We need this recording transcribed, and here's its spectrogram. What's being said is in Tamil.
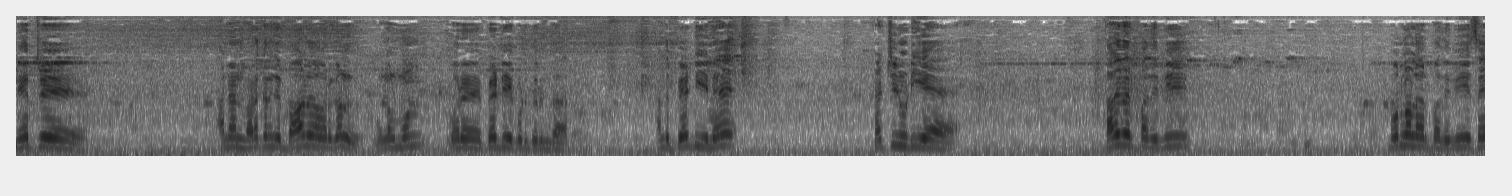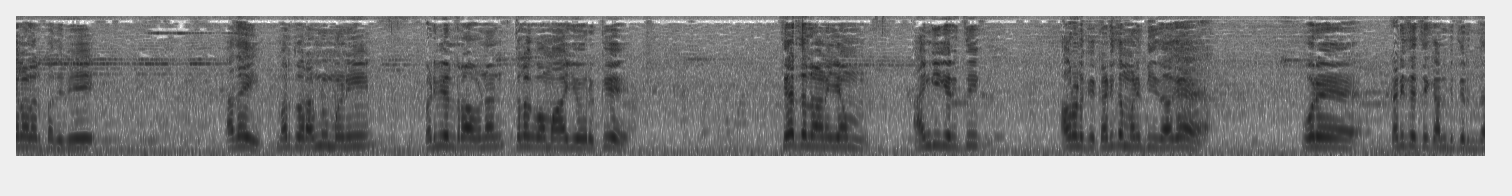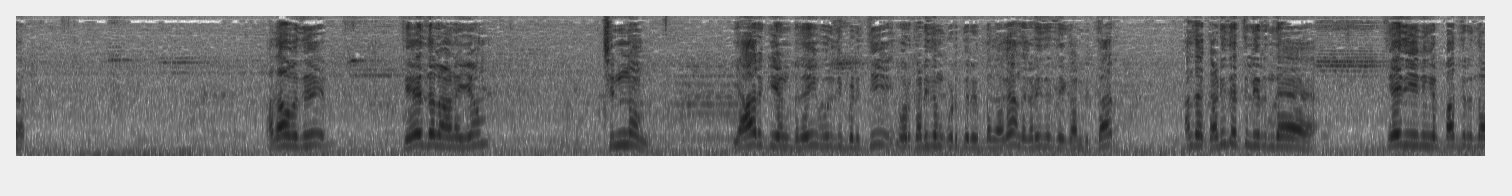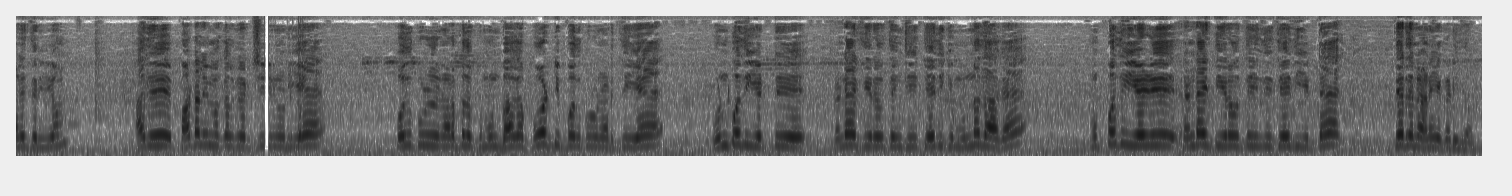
நேற்று அண்ணன் வழக்கறிஞர் பாலு அவர்கள் உங்கள் முன் ஒரு பேட்டியை கொடுத்திருந்தார். அந்த பேட்டியிலே கட்சியினுடைய தலைவர் பதவி பொருளாளர் பதவி செயலாளர் பதவி அதை மருத்துவர் அன்புமணி வடிவேல் ராவணன் திலகபாமா ஆகியோருக்கு தேர்தல் ஆணையம் அங்கீகரித்து அவர்களுக்கு கடிதம் அனுப்பியதாக ஒரு கடிதத்தை காண்பித்திருந்தார். அதாவது தேர்தல் ஆணையம் சின்னம் யாருக்கு என்பதை உறுதிப்படுத்தி ஒரு கடிதம் கொடுத்திருப்பதாக அந்த கடிதத்தை காண்பித்தார். அந்த கடிதத்தில் இருந்த தேதியை நீங்கள் பார்த்திருந்தாலே தெரியும். அது பாட்டாளி மக்கள் கட்சியினுடைய பொதுக்குழு நடப்பதற்கு முன்பாக போட்டி பொதுக்குழு நடத்திய ஒன்பது எட்டு ரெண்டாயிரத்தி இருபத்தஞ்சு தேதிக்கு முன்னதாக முப்பது ஏழு ரெண்டாயிரத்தி இருபத்தைந்து தேதியிட்ட தேர்தல் ஆணைய கடிதம்.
